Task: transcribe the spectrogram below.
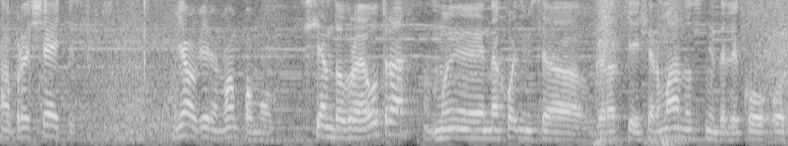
обращайтесь. Я уверен, вам помогут. Всем доброе утро. Мы находимся в городке Херманус, недалеко от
